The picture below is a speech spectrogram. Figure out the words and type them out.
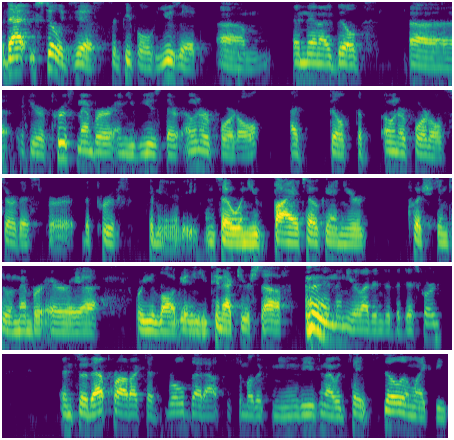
that still exists and people use it. Um, and then I built, uh, if you're a proof member and you've used their owner portal, I built the owner portal service for the proof community. And so when you buy a token, you're pushed into a member area where you log in and you connect your stuff and then you're let into the Discord. And so that product, I've rolled that out to some other communities, and I would say it's still in like the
